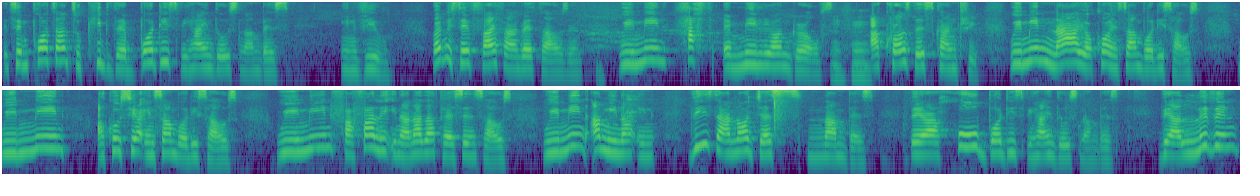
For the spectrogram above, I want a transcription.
it's important to keep the bodies behind those numbers in view. When we say 500,000, we mean half a million girls mm-hmm. across this country. We mean Nayoko in somebody's house. We mean Akosua in somebody's house. We mean Fafali in another person's house. We mean Amina in. These are not just numbers. There are whole bodies behind those numbers. They are living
